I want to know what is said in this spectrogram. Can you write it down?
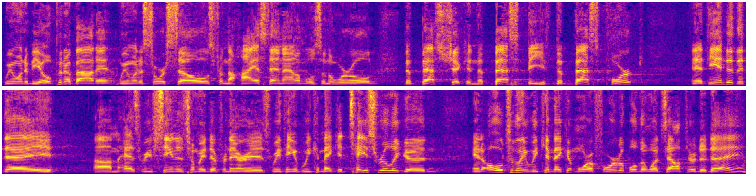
We want to be open about it. We want to source cells from the highest end animals in the world, the best chicken, the best beef, the best pork. And at the end of the day, um, as we've seen in so many different areas, we think if we can make it taste really good and ultimately we can make it more affordable than what's out there today,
